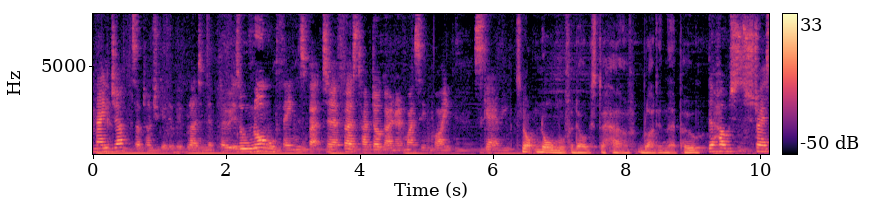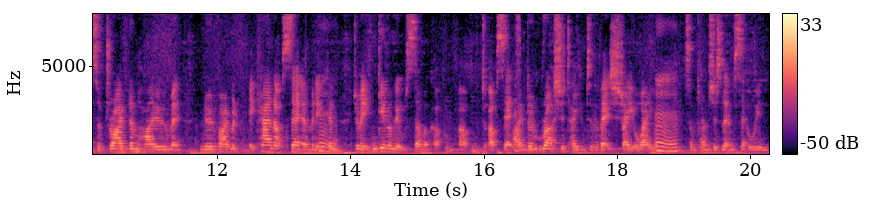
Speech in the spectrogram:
major. Sometimes you get a little bit of blood in the poo. It's all normal things, but to a first-time dog owner it might seem quite scary. It's not normal for dogs to have blood in their poo. The whole stress of driving them home and new environment, it can upset them and it can, do you know what I mean, it can give them a little stomach up, up upset. And don't rush and take them to the vet straight away. Mm. Sometimes just let them settle in.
